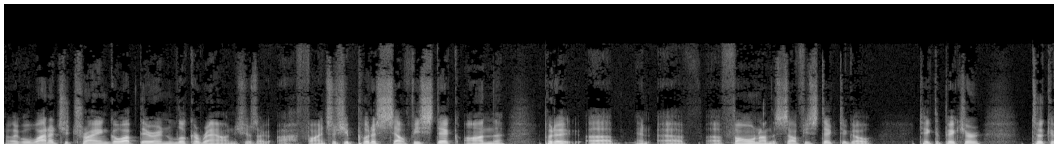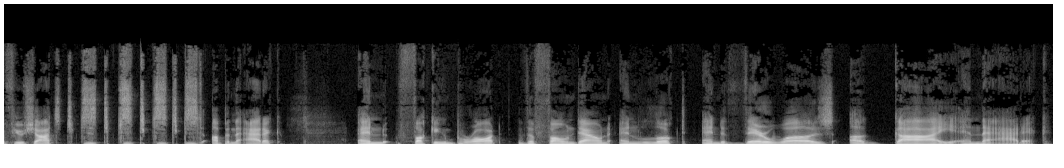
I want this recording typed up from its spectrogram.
I'm like, well, why don't you try and go up there and look around? she was like, oh, fine. So she put a selfie stick on the, put a, uh, an, a, a phone on the selfie stick to go take the picture, took a few shots up in the attic, and fucking brought the phone down and looked, and there was a guy in the attic.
